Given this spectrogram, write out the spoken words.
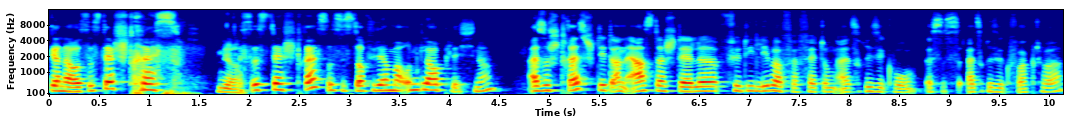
Genau, es ist der Stress. Ja. Es ist der Stress. Es ist doch wieder mal unglaublich, ne? Also Stress steht an erster Stelle für die Leberverfettung als Risiko. Es ist als Risikofaktor.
